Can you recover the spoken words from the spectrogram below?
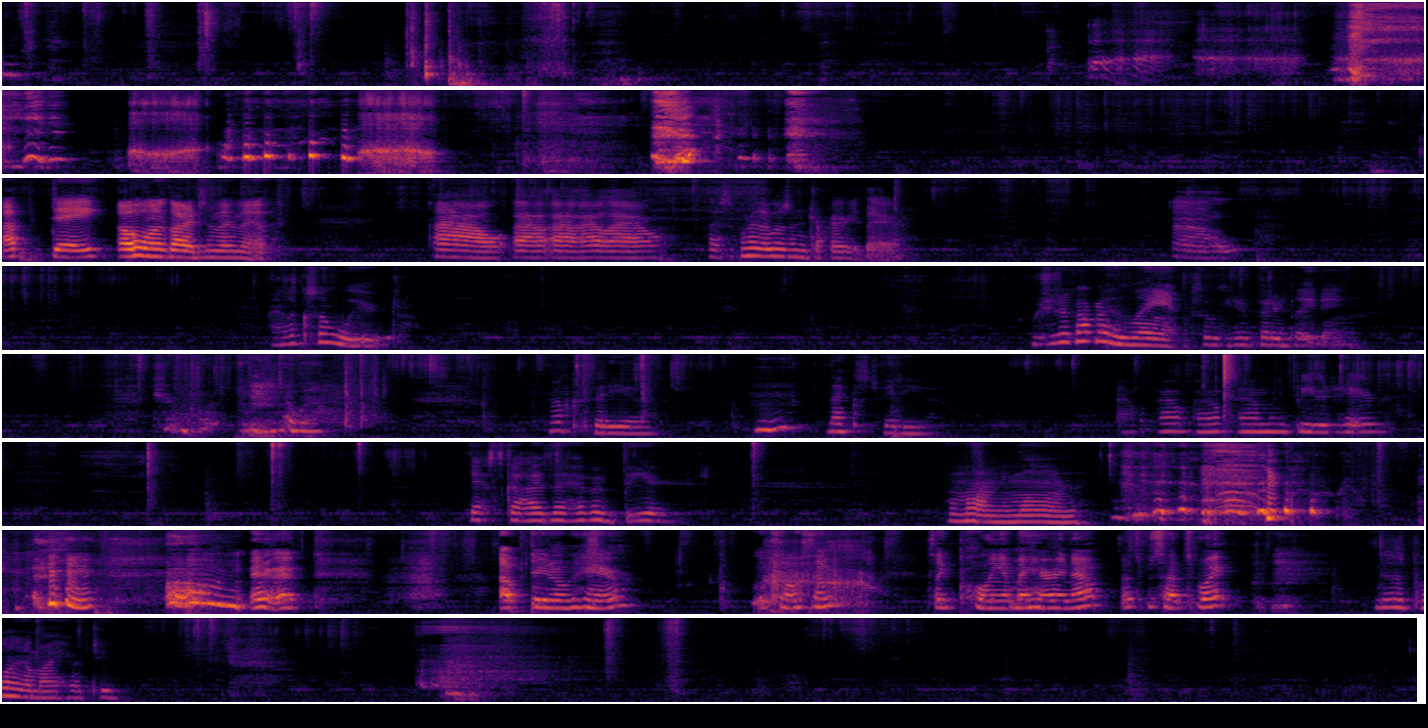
My in my mouth. Ow, ow, ow, ow, ow. That's the part that wasn't dry right there. Ow. I look so weird. We should have got my lamp so we could have better lighting. True, but oh well. Next video. Hmm? Next video. Ow, ow, ow, ow, my beard hair. Yes, guys, I have a beard. Well, not anymore. um, anyway, update on hair. Looks awesome. It's like pulling up my hair right now. That's besides the point. This is pulling up my hair too.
